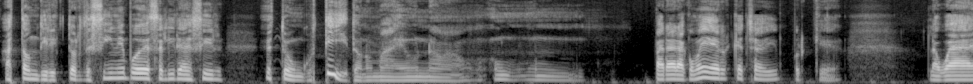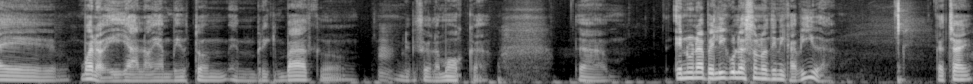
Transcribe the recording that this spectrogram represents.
hasta un director de cine puede salir a decir esto es un gustito nomás, es una- un, un parar a comer, ¿cachai? Porque la weá es... Bueno, y ya lo habían visto en, en Breaking Bad, con el episodio de la mosca. O sea, en una película eso no tiene cabida, ¿cachai?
